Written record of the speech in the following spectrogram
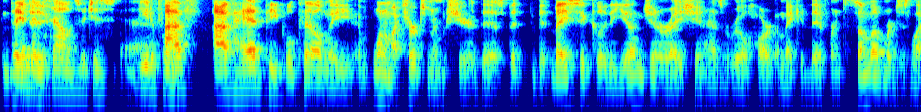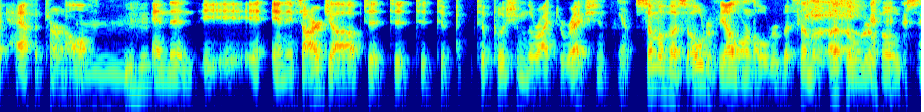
They than do. themselves, which is Yeah. beautiful. I've I've had people tell me one of my church members shared this, but but basically the young generation has a real heart to make a difference. Some of them are just like half a turn off. Mm. Mhm. and then i- i- and it's our job to to to to, to push them the right direction. Yep. Some of us older, if y'all aren't older, but some of us older folks,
